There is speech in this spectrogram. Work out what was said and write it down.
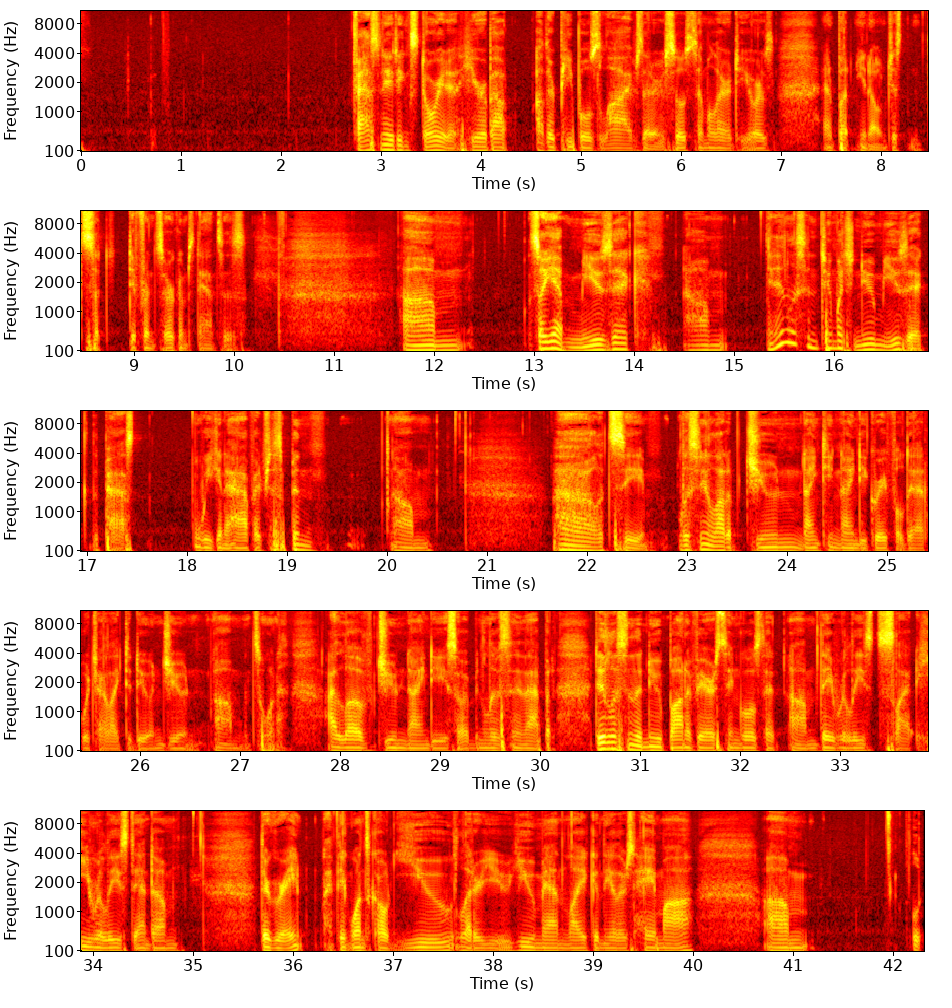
fascinating story to hear about other people's lives that are so similar to yours and but you know just such different circumstances um, so yeah, music. Um, I didn't listen to too much new music the past week and a half. I've just been, um, uh, let's see, listening a lot of June 1990 Grateful Dead, which I like to do in June. Um, it's one I love June 90, so I've been listening to that. But I did listen to the new Bon Iver singles that um, they released, he released, and um, they're great. I think one's called You, letter U, You Man Like, and the other's Hey Ma. Um,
